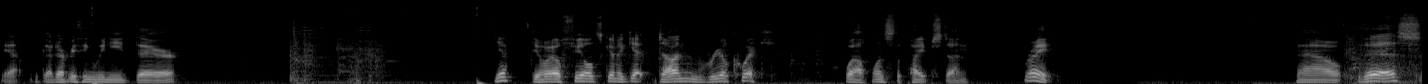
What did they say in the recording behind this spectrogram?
yeah, we got everything we need there. Yeah, the oil field's going to get done real quick. Well, once the pipe's done. Right. Now, this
